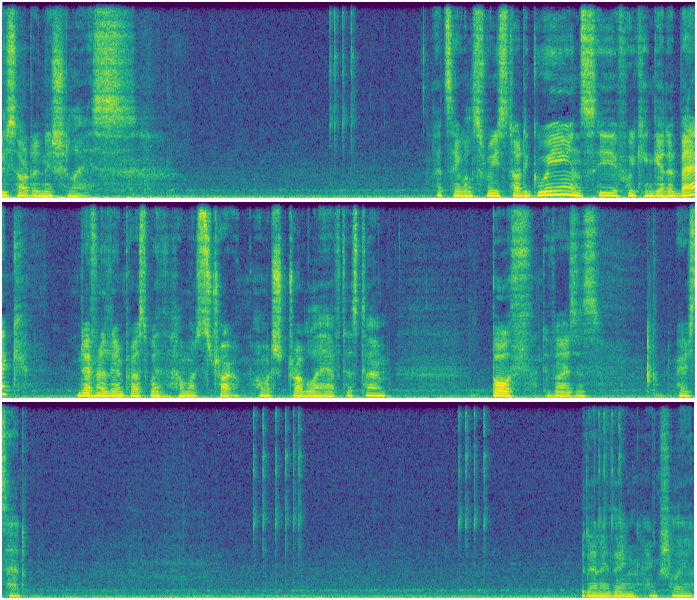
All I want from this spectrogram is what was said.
restart initialize. Let's say we'll restart the GUI and see if we can get it back. I'm definitely impressed with how much how much trouble I have this time. Both devices. Very sad. Did anything actually.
